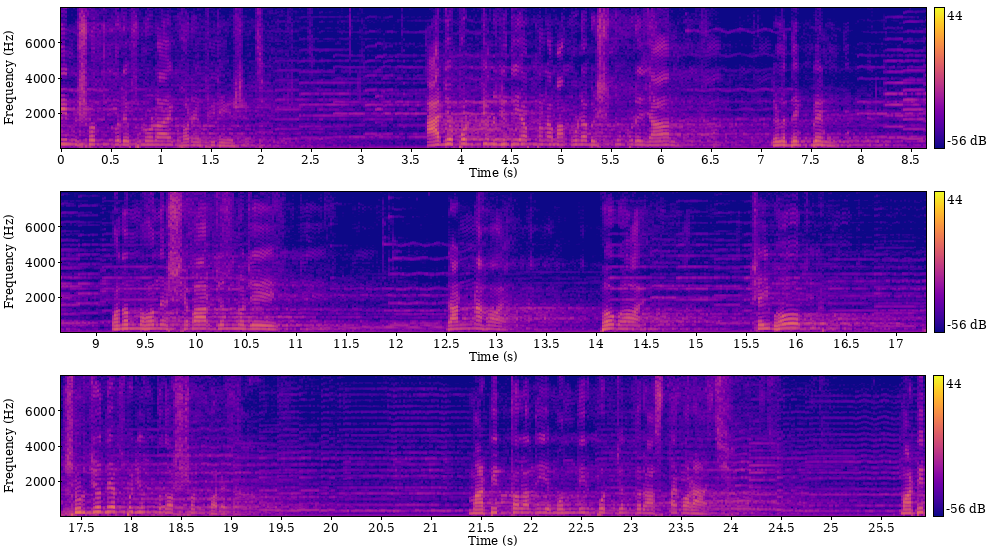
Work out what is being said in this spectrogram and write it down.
ঋণ শোধ করে পুনরায় ঘরে ফিরে এসেছে। আজও পর্যন্ত যদি আপনারা বাঁকুড়া, বিষ্ণুপুরে যান গেলে দেখবেন মদন মোহনের সেবার জন্য যে রান্না হয়, ভোগ হয়, সেই ভোগ সূর্যদেব পর্যন্ত দর্শন করে না। মাটির তলা দিয়ে মন্দির পর্যন্ত রাস্তা করা আছে। মাটির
